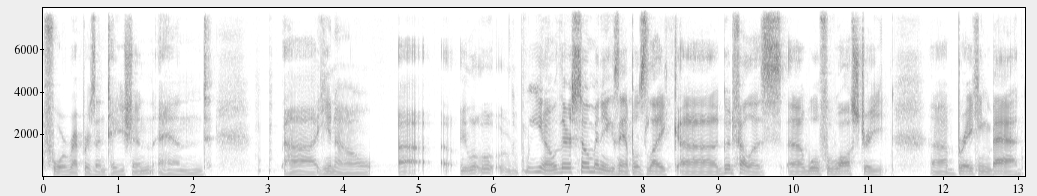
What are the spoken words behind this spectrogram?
for representation, and uh, you know, uh, you know, there's so many examples like uh, Goodfellas, uh, Wolf of Wall Street, uh, Breaking Bad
